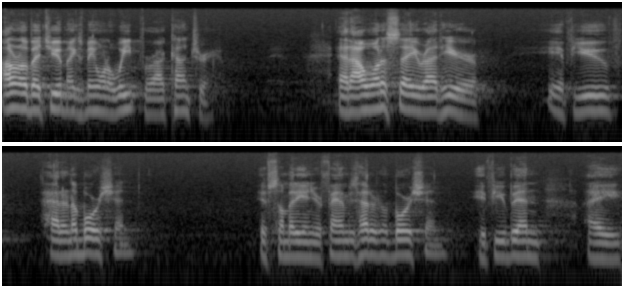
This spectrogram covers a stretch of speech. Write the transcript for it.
I don't know about you, it makes me want to weep for our country. And I want to say right here if you've had an abortion, if somebody in your family's had an abortion, if you've been a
